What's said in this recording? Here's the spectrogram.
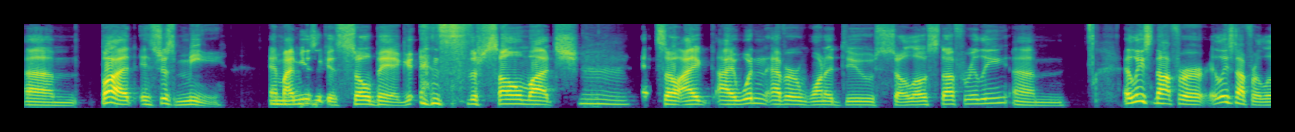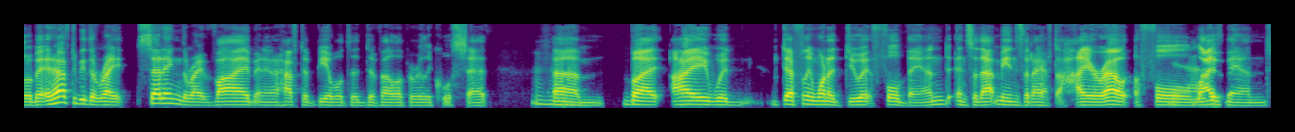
Um but it's just me and my Mhm. music is so big and there's so much Mm, so i i wouldn't ever want to do solo stuff really um at least not for at least not for a little bit it'd have to be the right setting the right vibe and it'd have to be able to develop a really cool set mhm. um but i would definitely want to do it full band and so that means that i have to hire out a full Yeah. live band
